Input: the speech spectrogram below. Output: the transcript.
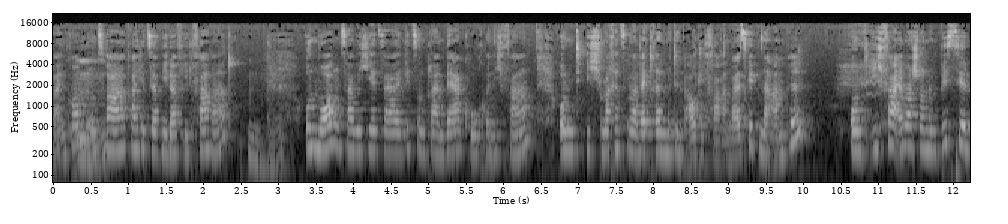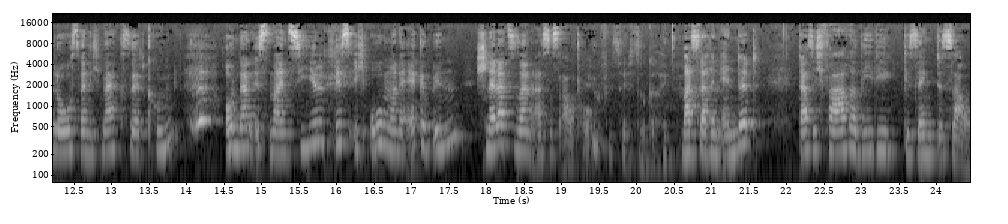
reinkommt. Und zwar fahre ich jetzt ja wieder viel Fahrrad. Und morgens habe ich jetzt, da geht so einen kleinen Berg hoch, wenn ich fahre. Und ich mache jetzt immer Wettrennen mit den Autofahrern, weil es gibt eine Ampel und ich fahre immer schon ein bisschen los, wenn ich merke, es wird grün. Und dann ist mein Ziel, bis ich oben an der Ecke bin, schneller zu sein als das Auto. Das ist echt so geil. Was darin endet, dass ich fahre wie die gesenkte Sau,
